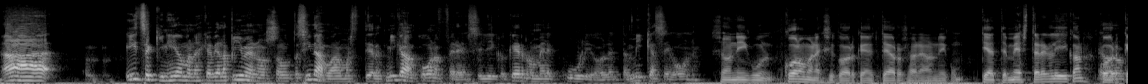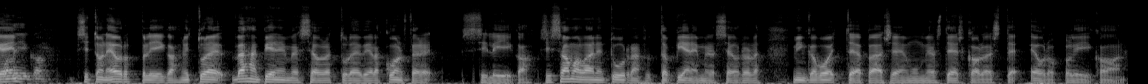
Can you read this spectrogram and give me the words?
ää, itsekin hieman ehkä vielä pimenossa, mutta sinä varmasti tiedät, mikä on konferenssiliiga. Kerro meille kuulijoille, että mikä se on. Se on niin kuin kolmanneksi korkein nyt eurosarja on niin kuin, tiedätte, mestariliigan korkein. Sitten on Eurooppa-liiga. Nyt tulee vähän pienemmille seurat tulee vielä konferenssiliiga. Siis samanlainen turnaus, mutta pienemmille seuroille, minkä voittaja pääsee mun mielestä ensi kaudella sitten Eurooppa-liigaan.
